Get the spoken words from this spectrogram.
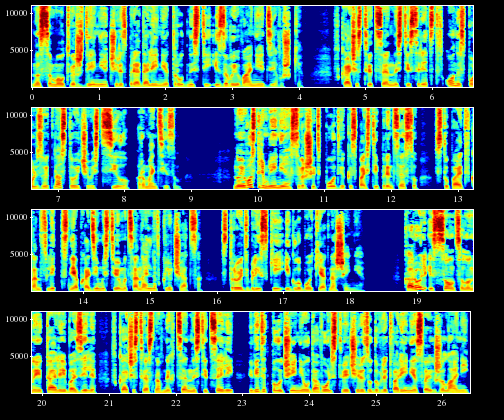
на самоутверждение через преодоление трудностей и завоевание девушки. В качестве ценностей средств он использует настойчивость, силу, романтизм — но его стремление совершить подвиг и спасти принцессу вступает в конфликт с необходимостью эмоционально включаться, строить близкие и глубокие отношения. Король из Солнца, Луны, Италии и Базили в качестве основных ценностей целей видит получение удовольствия через удовлетворение своих желаний,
